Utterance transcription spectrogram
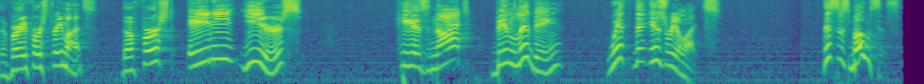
The very first three months, the first 80 years, he has not been living with the Israelites. This is Moses.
